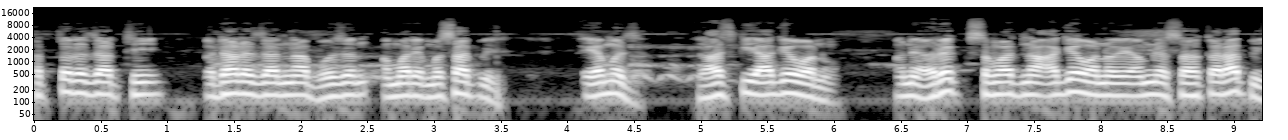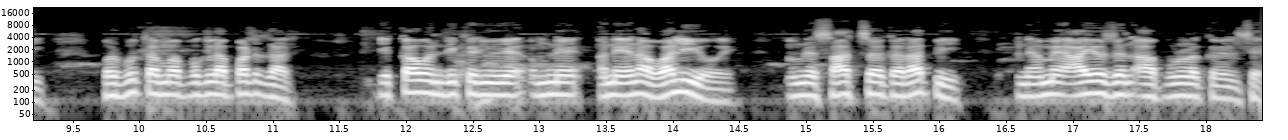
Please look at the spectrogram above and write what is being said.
સત્તર હજારથી અઢાર હજારના ભોજન અમારે મસાફીર એમ જ રાજકીય આગેવાનો અને હરેક સમાજના આગેવાનોએ અમને સહકાર આપી પ્રભુતામાં પગલાં પાડનાર એકાવન દીકરીઓએ અમને અને એના વાલીઓએ અમને સાથ સહકાર આપી અને અમે આયોજન આ પૂર્ણ કરેલ છે.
